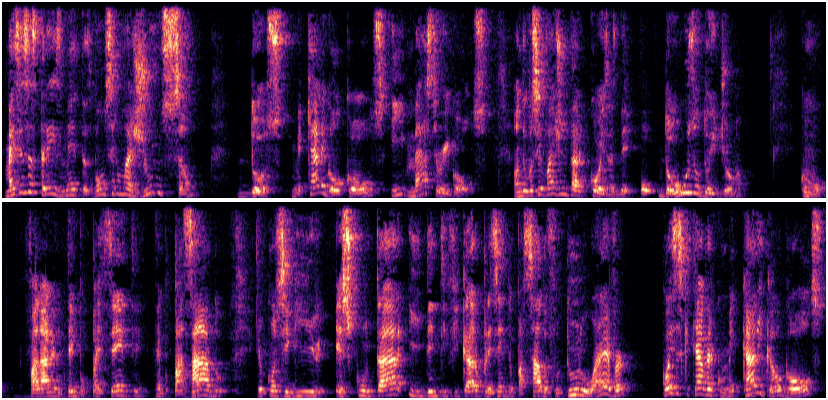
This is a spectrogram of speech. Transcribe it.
Mas essas três metas vão ser uma junção dos mechanical goals e mastery goals onde você vai juntar coisas de, do uso do idioma, como falar em tempo presente, tempo passado, eu conseguir escutar e identificar o presente, o passado, o futuro, whatever, coisas que têm a ver com mechanical goals,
